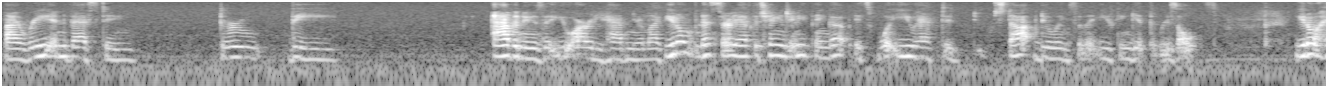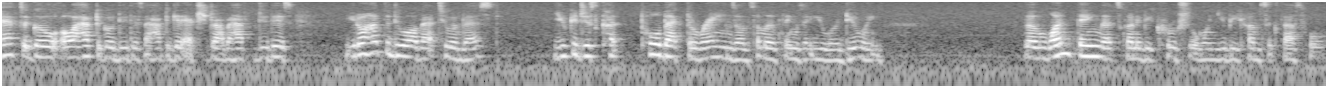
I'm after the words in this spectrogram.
by reinvesting through the avenues that you already have in your life. You don't necessarily have to change anything up. It's what you have to stop doing so that you can get the results. You don't have to go, oh, I have to go do this. I have to get an extra job. I have to do this. You don't have to do all that to invest. You could just cut pull back the reins on some of the things that you are doing. The one thing that's going to be crucial when you become successful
